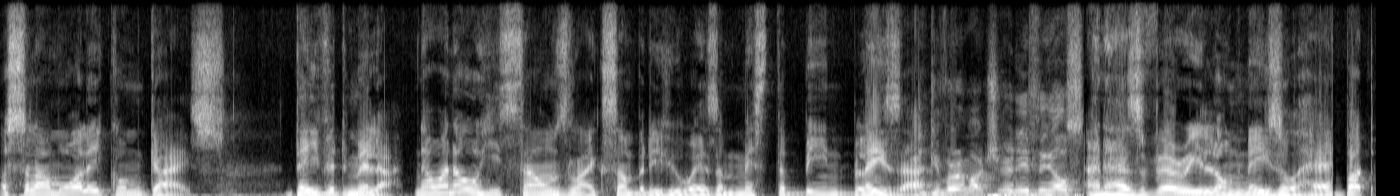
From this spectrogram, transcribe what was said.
Assalamu alaikum guys. David Miller. Now I know he sounds like somebody who wears a Mr. Bean blazer Thank you very much. Anything else? and has very long nasal hair, but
